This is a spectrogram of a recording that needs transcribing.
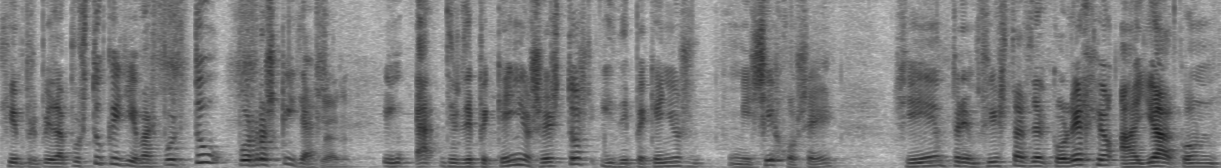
siempre pida, pues tú qué llevas, pues tú, pues rosquillas. Claro. Y, ah, desde pequeños estos y de pequeños mis hijos, ¿eh? Siempre en fiestas del colegio, allá, con,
